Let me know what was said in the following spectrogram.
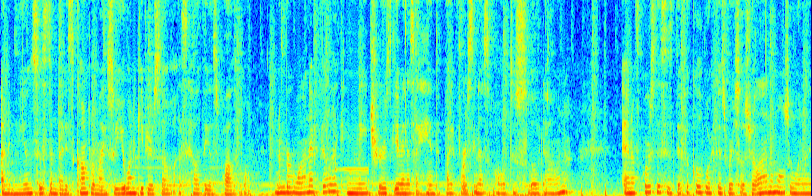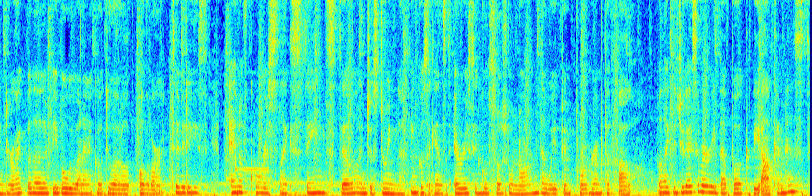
an immune system that is compromised, so you want to keep yourself as healthy as possible. Number one, I feel like nature is giving us a hint by forcing us all to slow down. And of course, this is difficult because we're social animals, we want to interact with other people, we want to go do all, all of our activities. And of course, like staying still and just doing nothing goes against every single social norm that we've been programmed to follow. But like, did you guys ever read that book, The Alchemist?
